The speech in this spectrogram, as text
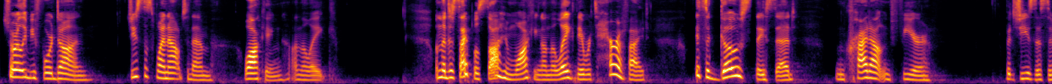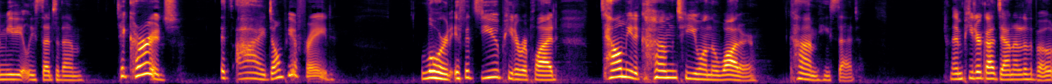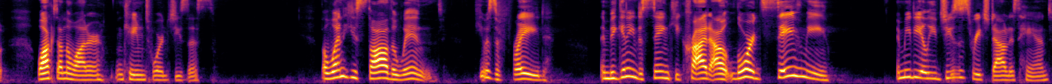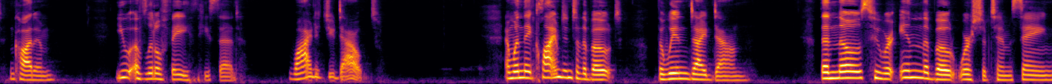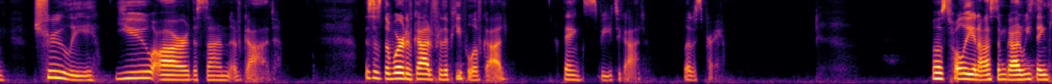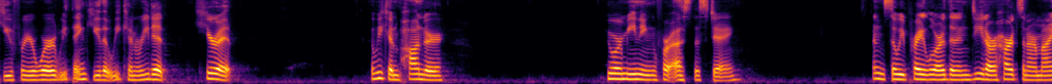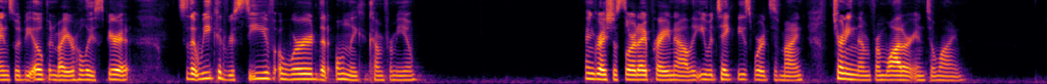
Shortly before dawn, Jesus went out to them, walking on the lake. When the disciples saw him walking on the lake, they were terrified. It's a ghost, they said, and cried out in fear. But Jesus immediately said to them, Take courage. It's I. Don't be afraid. Lord, if it's you, Peter replied, tell me to come to you on the water. Come, he said. Then Peter got down out of the boat, walked on the water, and came toward Jesus. But when he saw the wind, he was afraid. And beginning to sink, he cried out, Lord, save me. Immediately, Jesus reached out his hand and caught him. You of little faith, he said, why did you doubt? And when they climbed into the boat, the wind died down. Then those who were in the boat worshiped him, saying, Truly, you are the Son of God. This is the word of God for the people of God. Thanks be to God. Let us pray. Most holy and awesome God, we thank you for your word. We thank you that we can read it, hear it, that we can ponder your meaning for us this day. And so we pray, Lord, that indeed our hearts and our minds would be opened by your Holy Spirit so that we could receive a word that only could come from you. And gracious Lord, I pray now that you would take these words of mine, turning them from water into wine.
